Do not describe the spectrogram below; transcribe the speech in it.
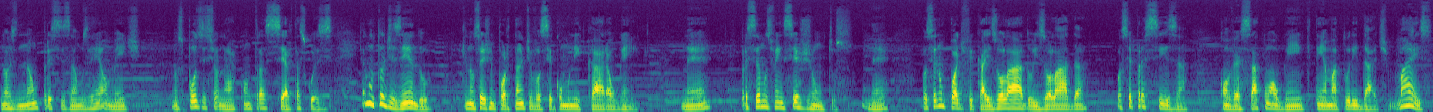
nós não precisamos realmente nos posicionar contra certas coisas. Eu não estou dizendo que não seja importante você comunicar a alguém, né? Precisamos vencer juntos, né? Você não pode ficar isolado, isolada. Você precisa conversar com alguém que tenha maturidade. Mas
